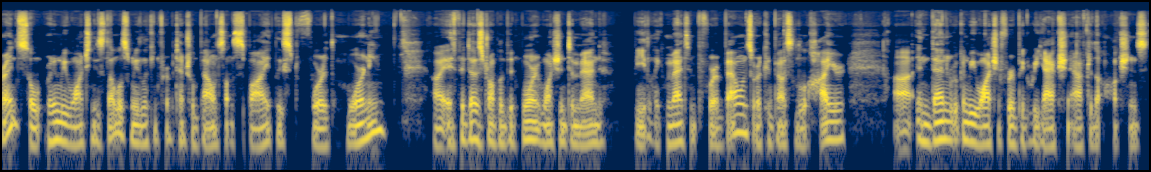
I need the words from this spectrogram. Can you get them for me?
right, so we're going to be watching these levels be looking for a potential bounce on SPY, at least for the morning. Uh, if it does drop a bit more, watch the demand be like met before a bounce, or it could bounce a little higher. Uh, and then we're going to be watching for a big reaction after the auctions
